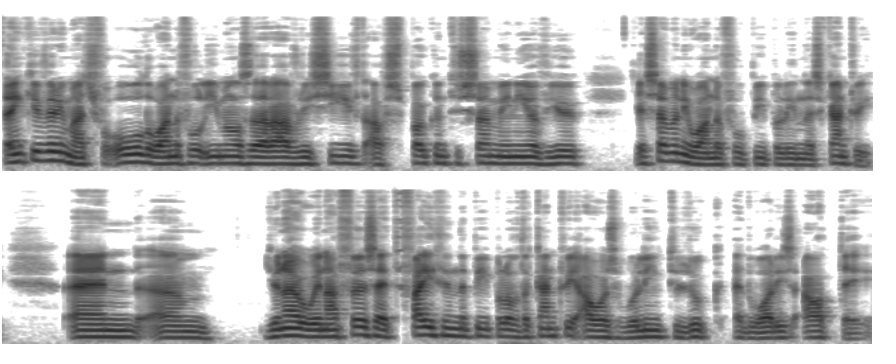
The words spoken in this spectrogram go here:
Thank you very much for all the wonderful emails that I've received. I've spoken to so many of you. There's so many wonderful people in this country. And, um, you know, when I first had faith in the people of the country, I was willing to look at what is out there.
